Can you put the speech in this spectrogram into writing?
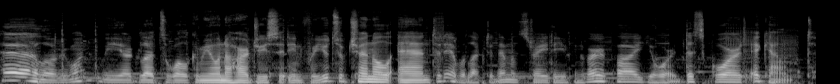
Hello everyone, we are glad to welcome you on the Hard Reset Info YouTube channel and today I would like to demonstrate that you can verify your Discord account.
